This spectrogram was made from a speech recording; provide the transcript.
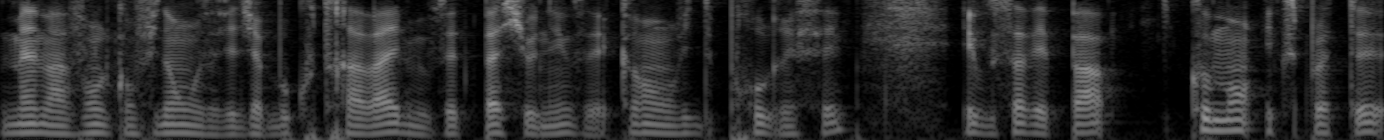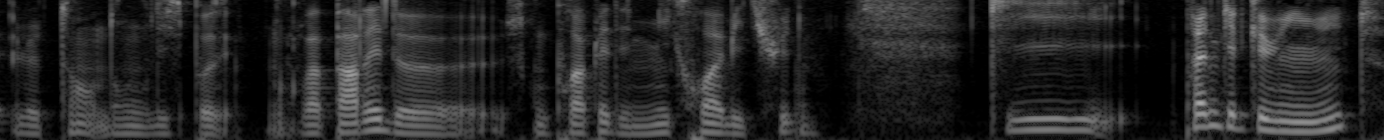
même avant le confinement vous aviez déjà beaucoup de travail mais vous êtes passionné, vous avez quand même envie de progresser et vous savez pas comment exploiter le temps dont vous disposez. Donc on va parler de ce qu'on pourrait appeler des micro-habitudes qui prennent quelques minutes,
